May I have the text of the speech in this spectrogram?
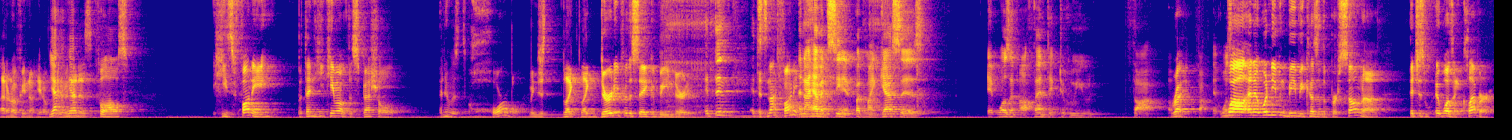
I don't know if you know you know, you know yeah who yeah that is. Full House. he's funny, but then he came out with a special and it was horrible. I mean just like like dirty for the sake of being dirty. It didn't. It's, It's not funny. and I haven't seen it, but my guess is it wasn't authentic to who you thought. Of- Right. Well, and it wouldn't even be because of the persona. It just it wasn't clever.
